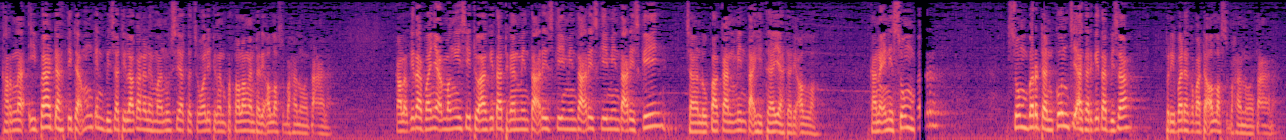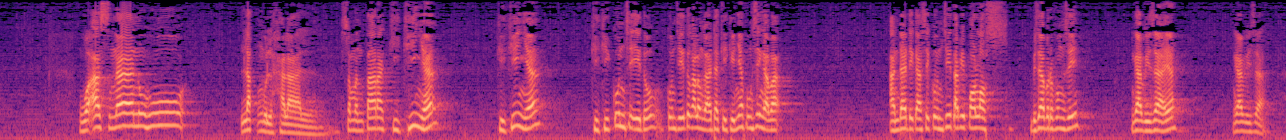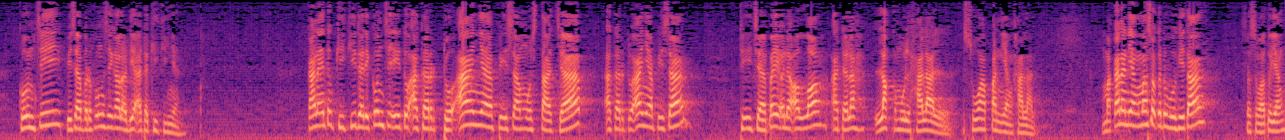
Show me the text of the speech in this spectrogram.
Karena ibadah tidak mungkin bisa dilakukan oleh manusia kecuali dengan pertolongan dari Allah Subhanahu wa taala. Kalau kita banyak mengisi doa kita dengan minta rizki, minta rizki, minta rizki, jangan lupakan minta hidayah dari Allah. Karena ini sumber sumber dan kunci agar kita bisa beribadah kepada Allah Subhanahu wa taala. Wa asnanuhu lakmul halal. Sementara giginya giginya Gigi kunci itu, kunci itu kalau nggak ada giginya fungsi nggak pak? Anda dikasih kunci tapi polos, bisa berfungsi? Nggak bisa ya? Nggak bisa. Kunci bisa berfungsi kalau dia ada giginya. Karena itu gigi dari kunci itu agar doanya bisa mustajab, agar doanya bisa diijabai oleh Allah adalah lakmul halal, suapan yang halal. Makanan yang masuk ke tubuh kita sesuatu yang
